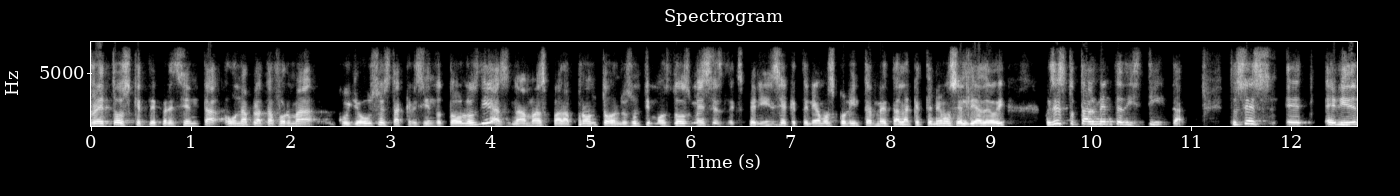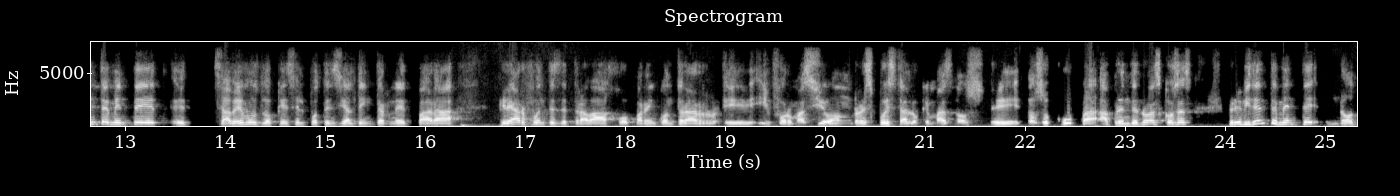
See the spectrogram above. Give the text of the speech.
retos que te presenta una plataforma cuyo uso está creciendo todos los días. Nada más para pronto, en los últimos dos meses, la experiencia que teníamos con Internet a la que tenemos el día de hoy, pues es totalmente distinta. Entonces, eh, evidentemente, eh, sabemos lo que es el potencial de Internet para crear fuentes de trabajo, para encontrar eh, información, respuesta a lo que más nos, eh, nos ocupa, aprender nuevas cosas, pero evidentemente no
